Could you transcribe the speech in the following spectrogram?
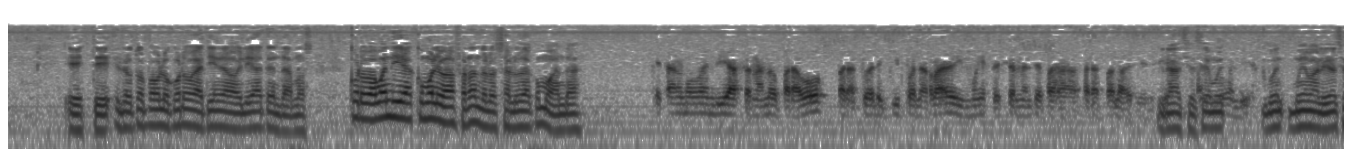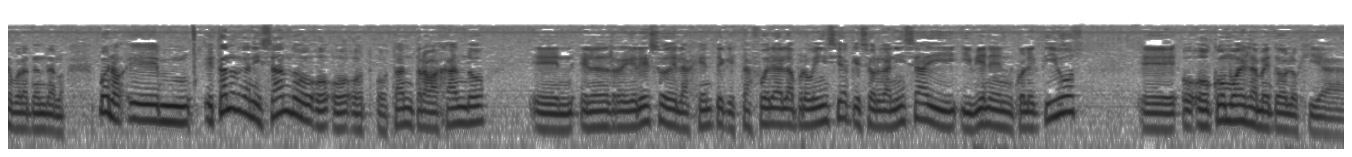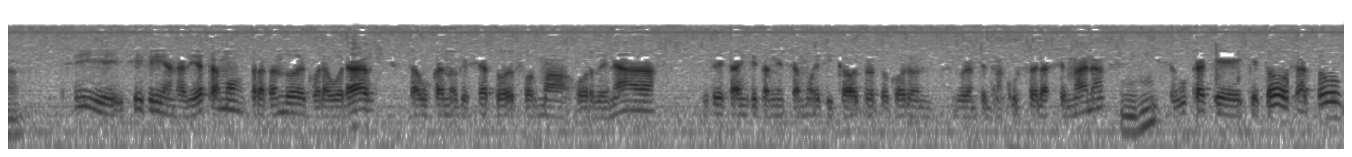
este, el doctor Pablo Córdoba, tiene la habilidad de atendernos. Córdoba, buen día, ¿cómo le va? Fernando lo saluda, ¿cómo anda? ¿Qué tal? Muy buen día, Fernando, para vos, para todo el equipo de la radio y muy especialmente para, para toda la audiencia. Gracias, eh, muy, buen muy, amable, gracias por atendernos. Bueno, eh, ¿están organizando o, o, o están trabajando en, en, el regreso de la gente que está fuera de la provincia, que se organiza y, y vienen colectivos? Eh, o, o, cómo es la metodología? Sí, sí, en realidad estamos tratando de colaborar, está buscando que sea todo de forma ordenada. Ustedes saben que también se ha modificado el protocolo en, durante el transcurso de la semana uh -huh. y se busca que, que todo, o sea, todo,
